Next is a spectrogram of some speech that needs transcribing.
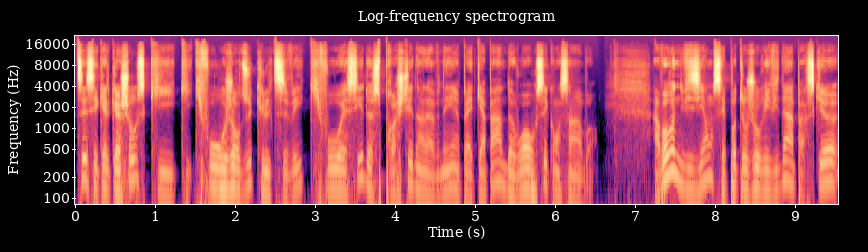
c'est quelque chose qui- qui- qu'il faut aujourd'hui cultiver, qu'il faut essayer de se projeter dans l'avenir et être capable de voir où c'est qu'on s'en va. Avoir une vision, c'est pas toujours évident parce que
